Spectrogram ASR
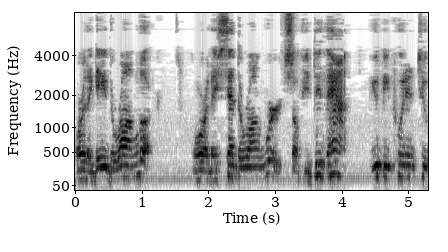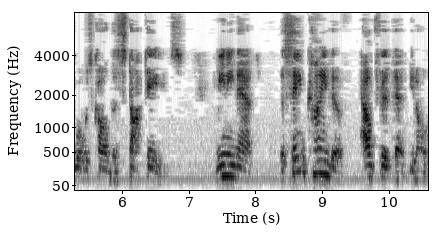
or they gave the wrong look, or they said the wrong words. So if you did that, you'd be put into what was called the stockades, meaning that the same kind of outfit that, you know,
